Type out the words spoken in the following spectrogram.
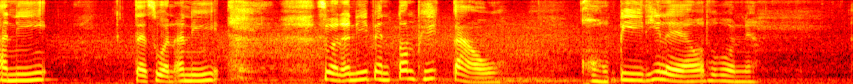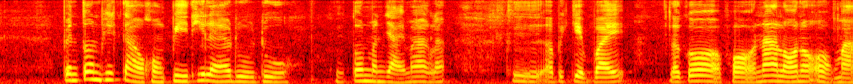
อันนี้แต่ส่วนอันนี้ ส่วนอันนี้เป็นต้นพริกเก่าของปีที่แล้วทุกคนเนี่ย เป็นต้นพริกเก่าของปีที่แล้วดูดูคือต้นมันใหญ่มากแล้ว คือเอาไปเก็บไว้ แล้วก็พอหน้าร้อนเอาออกมา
